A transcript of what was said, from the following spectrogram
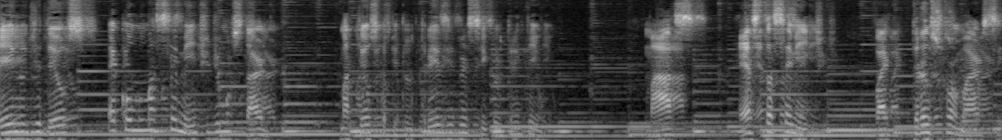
Reino de Deus é como uma semente de mostarda. Mateus capítulo 13, versículo 31. Mas esta semente vai transformar-se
